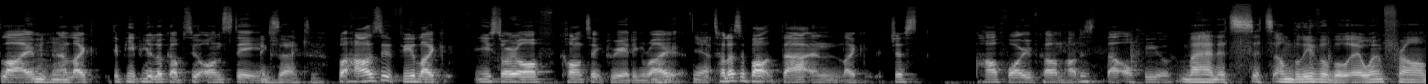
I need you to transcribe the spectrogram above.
slime Mm-hmm. and like the people you look up to on stage. Exactly. But how does it feel like you started off content creating, right? Mm-hmm. yeah. Tell us about that and like just how far you've come. How does that all feel? Man, it's it's unbelievable. It went from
